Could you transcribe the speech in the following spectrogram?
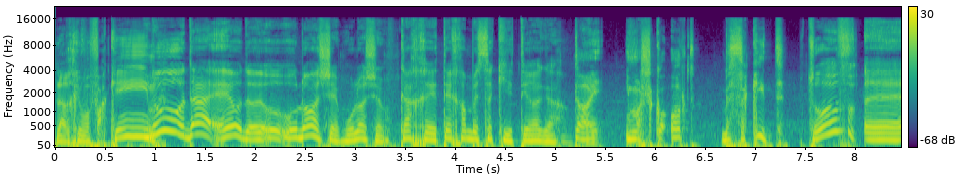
להרחיב אופקים? נו, די, אהוד, הוא, הוא לא אשם, הוא לא אשם. קח אה, תה חם בשקית, תירגע. די, עם השקעות בשקית. טוב, אה,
